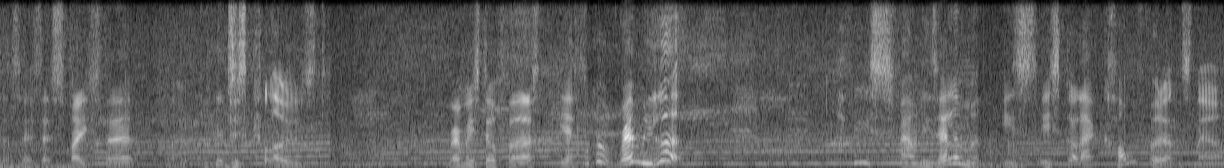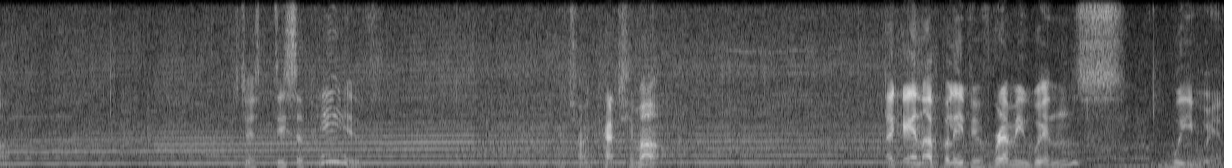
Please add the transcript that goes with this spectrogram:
There- is there space there? No, it just closed. Remy still first? Yes, look at Remy, look! I think he's found his element. He's he's got that confidence now. He's just disappeared. I'll try and catch him up. Again, I believe if Remy wins, we win.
